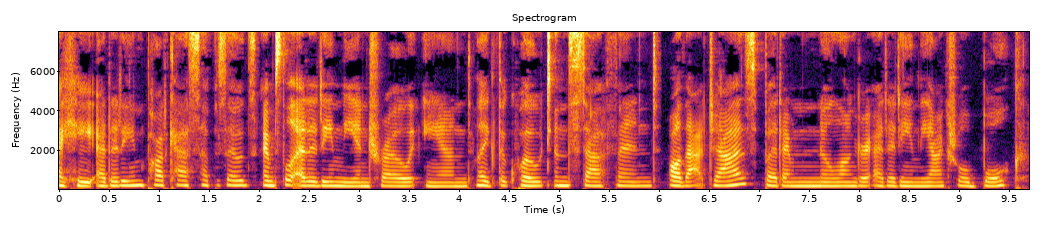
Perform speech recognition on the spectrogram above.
I hate editing podcast episodes. I'm still editing the intro and like the quote and stuff and all that jazz, but I'm no longer editing the actual bulk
